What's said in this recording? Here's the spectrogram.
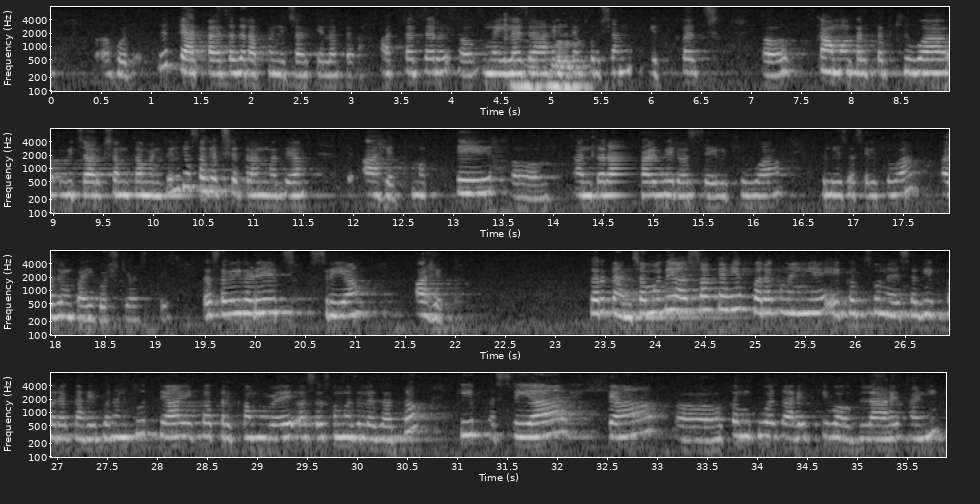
होत. म्हणजे त्या काळाचा जर आपण विचार केला तर. आता तर महिला ज्या आहेत त्या. पुरुषां इतकंच कामं करतात किंवा विचार क्षमता म्हणता येईल किंवा सगळ्याच क्षेत्रांमध्ये आहेत. मग ते अंतराळवीर असेल किंवा पोलीस असेल किंवा अजून काही गोष्टी असतील तर सगळीकडेच स्त्रिया आहेत. तर त्यांच्यामध्ये असा काही फरक नाही आहे एकच जो नैसर्गिक फरक आहे. परंतु त्या एका फरकामुळे असं समजलं जातं की स्त्रिया ह्या कमकुवत आहेत किंवा अबला आहेत आणि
